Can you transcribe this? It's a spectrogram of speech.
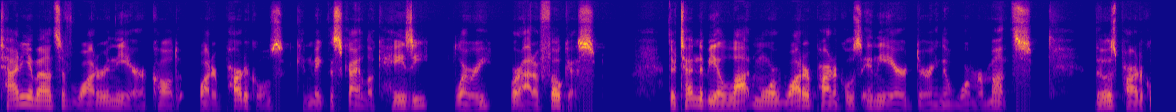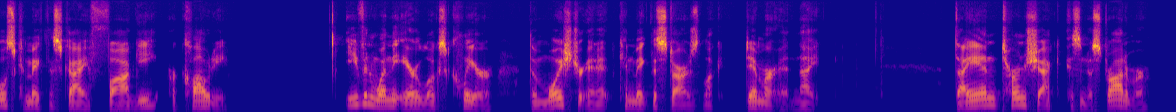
Tiny amounts of water in the air, called water particles, can make the sky look hazy, blurry, or out of focus. There tend to be a lot more water particles in the air during the warmer months. Those particles can make the sky foggy or cloudy. Even when the air looks clear, the moisture in it can make the stars look dimmer at night. Diane Turnshek is an astronomer,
